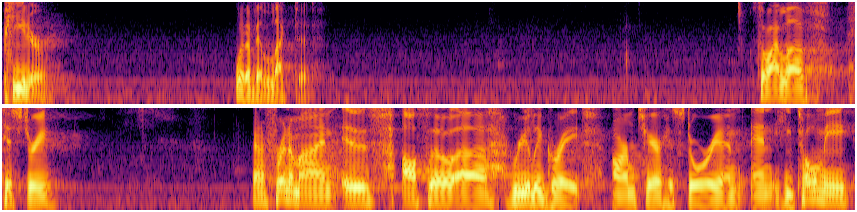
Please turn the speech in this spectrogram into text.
Peter would have elected. So I love history. And a friend of mine is also a really great armchair historian, and he told me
